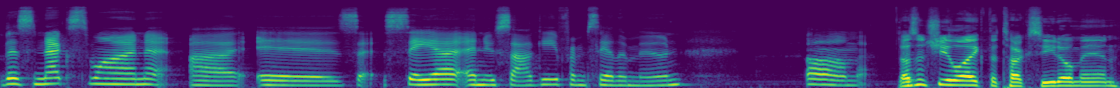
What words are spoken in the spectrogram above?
this next one uh, is Seiya and Usagi from Sailor Moon. Um, Doesn't she like the tuxedo man?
